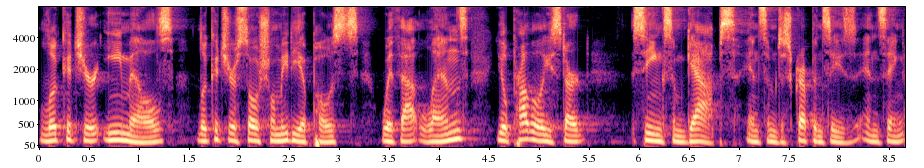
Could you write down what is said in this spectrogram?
look at your emails, look at your social media posts with that lens, you'll probably start seeing some gaps and some discrepancies and saying,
